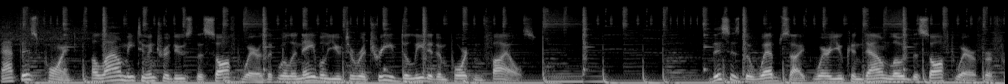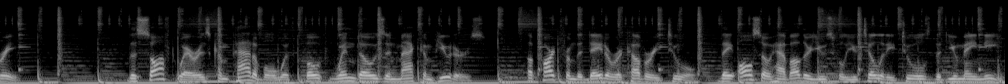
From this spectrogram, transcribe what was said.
At this point, allow me to introduce the software that will enable you to retrieve deleted important files. This is the website where you can download the software for free. The software is compatible with both Windows and Mac computers. Apart from the data recovery tool, they also have other useful utility tools that you may need.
